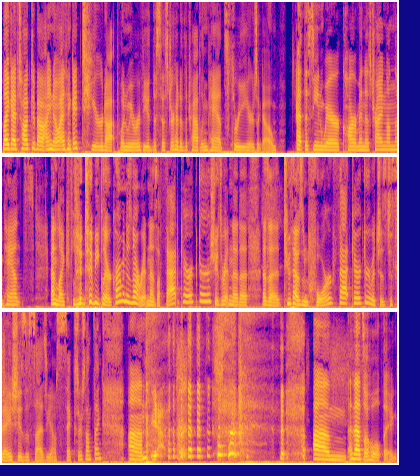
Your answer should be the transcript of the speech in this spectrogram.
Like I've talked about, I know I think I teared up when we reviewed the Sisterhood of the Traveling Pants 3 years ago at the scene where Carmen is trying on the pants. And like to be clear, Carmen is not written as a fat character. She's written at a as a 2004 fat character, which is to say she's a size, you know, 6 or something. Um Yeah. um, and that's a whole thing.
